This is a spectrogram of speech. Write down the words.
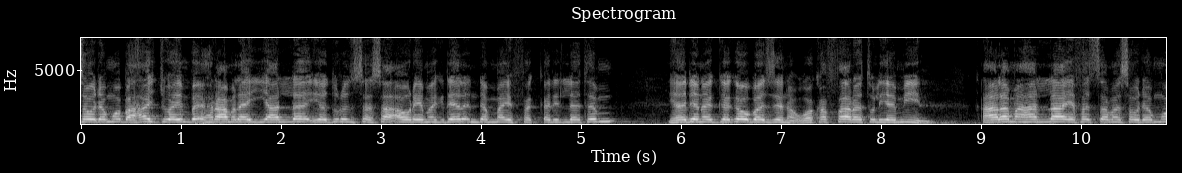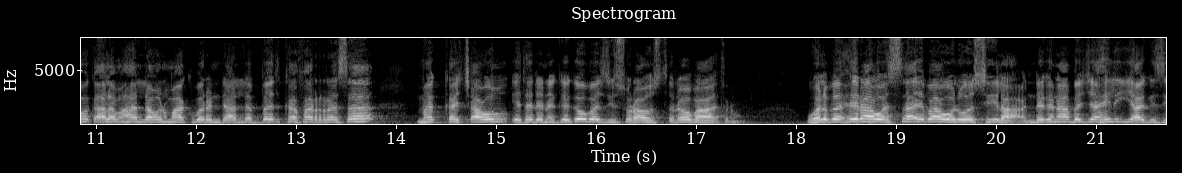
ሰው ደግሞ በሀጅ ወይም በኢህራም ላይ ያለ የዱር እንሰሳ አውሬ መግደል እንደማይፈቀድለትም የደነገገው በዚህ ነው። ወከፋረቱ ልየሚን ቃለ መሀላ የፈጸመ ሰው ደግሞ ቃለ መሀላውን ማክበር እንዳለበት ከፈረሰ መቀጫው የተደነገገው በዚህ ሱራ ውስጥ ነው ማለት ነው። ወልበሒራ ወሳኢባ ወልወሲላ እንደገና በጃሂልያ ጊዜ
